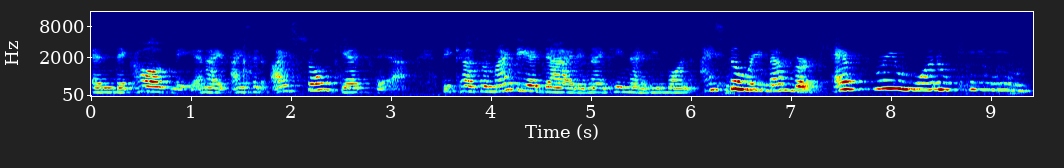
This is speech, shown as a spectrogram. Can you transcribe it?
And they called me, and I, I said, I so get that. Because when my dad died in 1991, I still remember everyone who came.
